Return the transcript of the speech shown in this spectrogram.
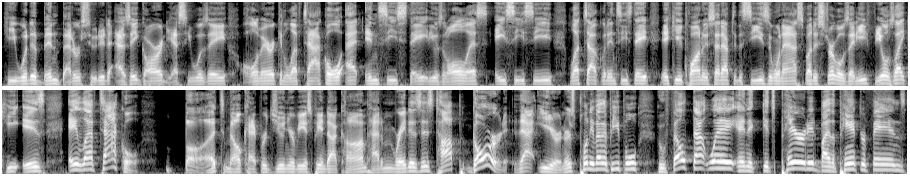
he would have been better suited as a guard. Yes, he was a All American left tackle at NC State. He was an All ACC left tackle at NC State. Ike Ekwonu said after the season, when asked about his struggles, that he feels like he is a left tackle. But Mel Kiper Jr. of ESPN.com had him rated as his top guard that year. And there's plenty of other people who felt that way, and it gets parroted by the Panther fans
